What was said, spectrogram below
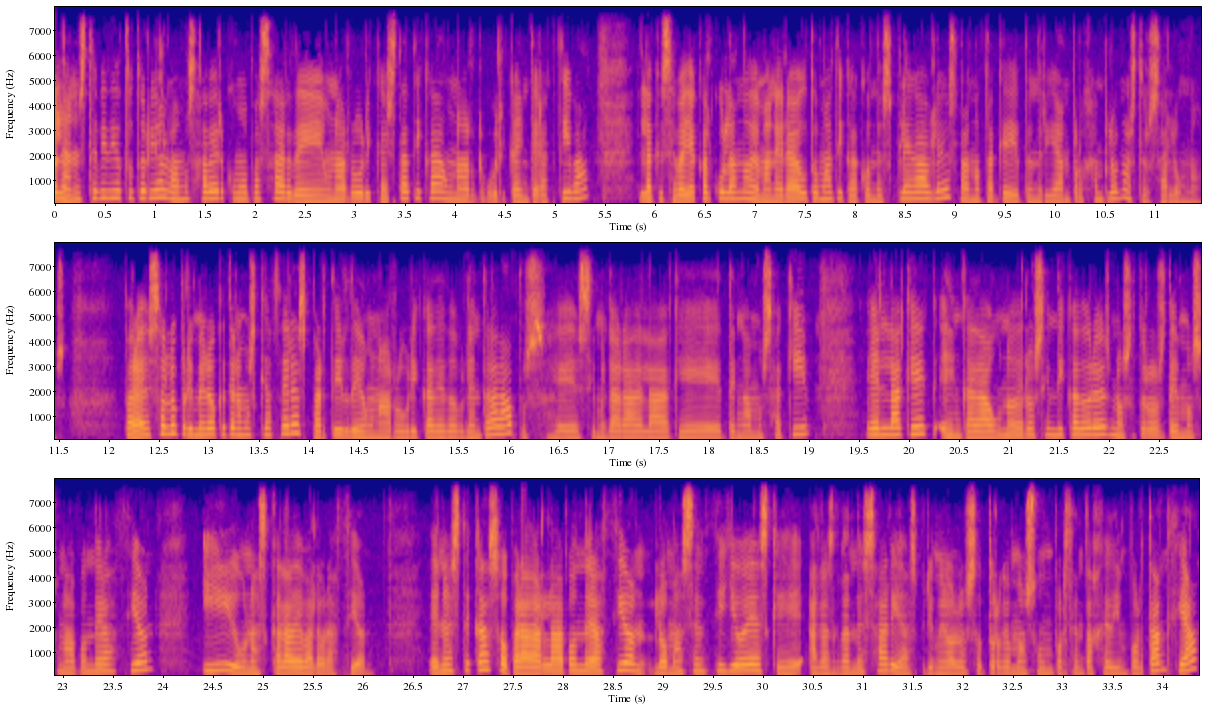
Hola, en este video tutorial vamos a ver cómo pasar de una rúbrica estática a una rúbrica interactiva en la que se vaya calculando de manera automática con desplegables la nota que tendrían, por ejemplo, nuestros alumnos. Para eso lo primero que tenemos que hacer es partir de una rúbrica de doble entrada, pues eh, similar a la que tengamos aquí, en la que en cada uno de los indicadores nosotros demos una ponderación y una escala de valoración. En este caso, para dar la ponderación, lo más sencillo es que a las grandes áreas primero les otorguemos un porcentaje de importancia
